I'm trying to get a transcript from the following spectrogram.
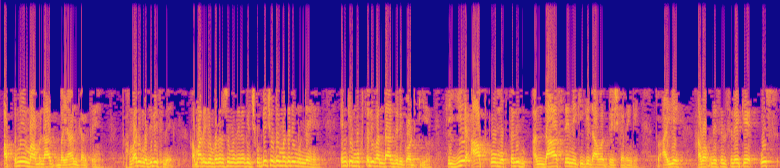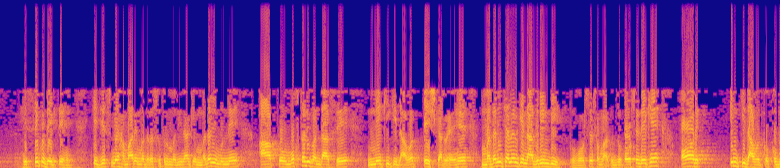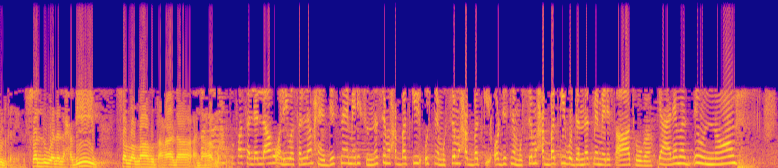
اپنے معاملات بیان کرتے ہیں۔ تو ہماری مجلس نے، ہمارے جو مدرس مدینہ کے چھوٹے چھوٹے مدنی منع ہیں، ان کے مختلف انداز ریکارڈ کیے کہ یہ آپ کو مختلف انداز سے نیکی کی دعوت پیش کریں گے۔ تو آئیے ہم اپنے سلسلے کے اس حصے کو دیکھتے ہیں کہ جس میں ہمارے مدرسۃ المدینہ کے مدنی منع آپ کو مختلف انداز سے نیکی کی دعوت پیش کر رہے ہیں۔ مدنی چینل کے ناظرین بھی غور سے غور سے دیکھیں اور ان کی دعوت کو قبول کریں۔ صلو علی الحبیب صلی اللہ تعالی صلی اللہ علیہ وسلم ہے جس نے میری سنت سے محبت کی اس نے مجھ سے محبت کی اور جس نے مجھ سے محبت کی وہ جنت میں میرے ساتھ ہوگا۔ پیارے مدنی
